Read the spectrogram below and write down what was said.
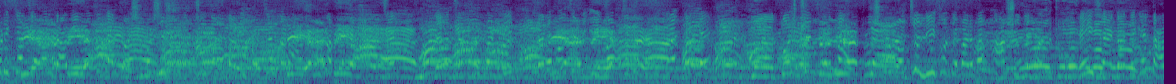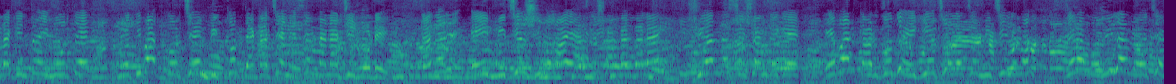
তারা তার তারা তারা এই জায়গা থেকে তারা কিন্তু এই মুহূর্তে প্রতিবাদ করছেন, বিক্ষোভ দেখাচ্ছেন এস এম ব্যানার্জি রোডে। তাদের এই মিছিল শুরু হয় আজকে সকালবেলায় শিয়ালদা স্টেশন থেকে। এবার কার্যত এগিয়ে চলেছে মিছিল এবং যারা মহিলা রয়েছেন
